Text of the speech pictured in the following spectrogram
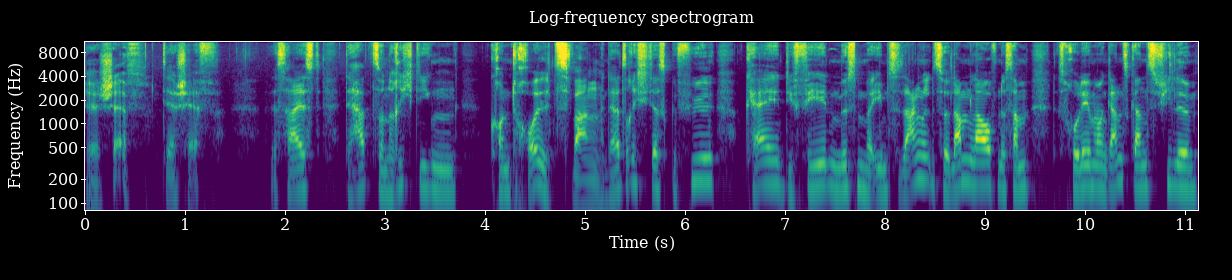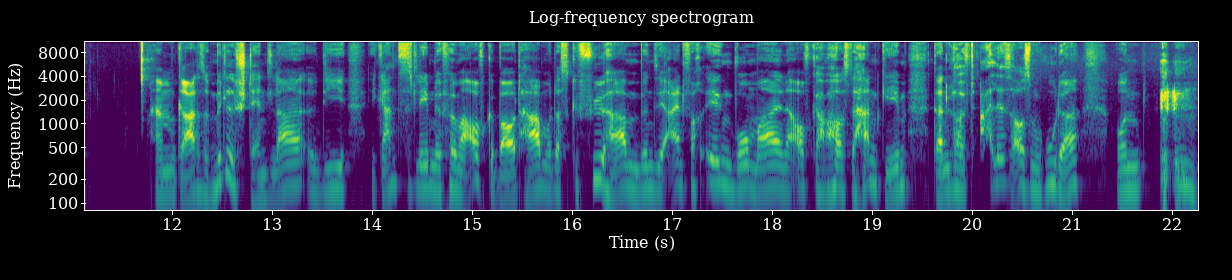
Der Chef. Der Chef. Das heißt, der hat so einen richtigen Kontrollzwang. Der hat richtig das Gefühl, okay, die Fäden müssen bei ihm zusammen- zusammenlaufen. Das haben das Problem haben ganz, ganz viele ähm, gerade so Mittelständler, äh, die ihr ganzes Leben eine Firma aufgebaut haben und das Gefühl haben, wenn sie einfach irgendwo mal eine Aufgabe aus der Hand geben, dann läuft alles aus dem Ruder und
